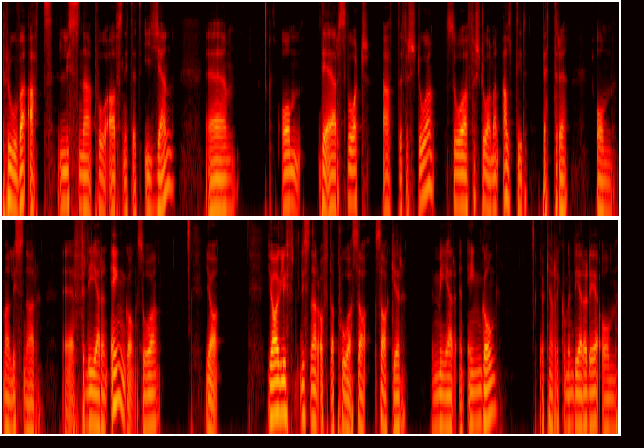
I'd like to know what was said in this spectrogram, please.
prova att lyssna på avsnittet igen. Eh, om det är svårt att förstå så förstår man alltid bättre om man lyssnar eh, fler än en gång. Så ja. Jag lyssnar ofta på sa saker mer än en gång. Jag kan rekommendera det om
